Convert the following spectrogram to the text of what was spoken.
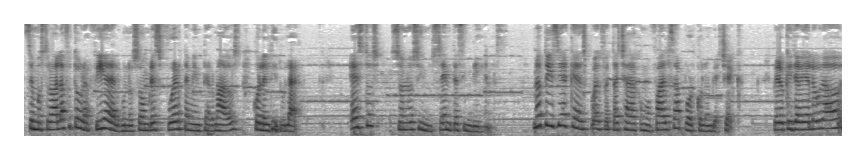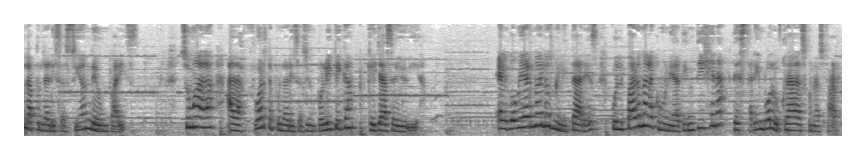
se mostraba la fotografía de algunos hombres fuertemente armados con el titular estos son los inocentes indígenas. Noticia que después fue tachada como falsa por Colombia Checa, pero que ya había logrado la polarización de un país, sumada a la fuerte polarización política que ya se vivía. El gobierno y los militares culparon a la comunidad indígena de estar involucradas con las FARC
